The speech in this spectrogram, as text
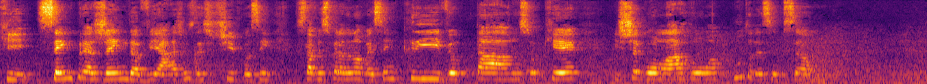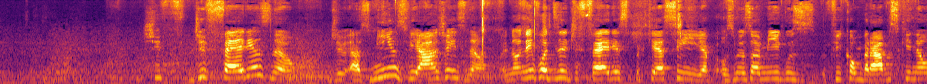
que sempre agenda viagens desse tipo, assim, estava esperando, não, vai ser incrível, tal, não sei o quê, e chegou lá, rolou uma puta decepção? De, de férias, não. De, as minhas viagens, não. Eu não, nem vou dizer de férias, porque assim, os meus amigos ficam bravos que não.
